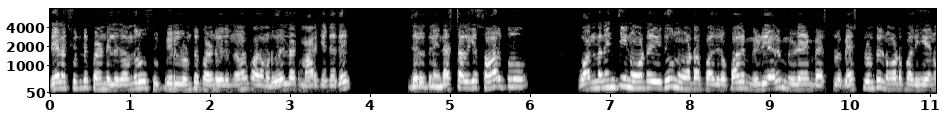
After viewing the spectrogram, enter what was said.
డీలక్స్ ఉంటే పన్నెండు వేల ఐదు వందలు సుపీరియర్లు ఉంటే పన్నెండు వేల ఎనిమిది వందలు పదమూడు వేల దాకా మార్కెట్ అయితే జరుగుతున్నాయి. నెక్స్ట్ అలాగే సార్కులు. వంద నుంచి నూట ఐదు నూట పది రూపాయలు మీడియాలు మీడియం బెస్ట్లు బెస్ట్లు ఉంటే నూట పదిహేను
